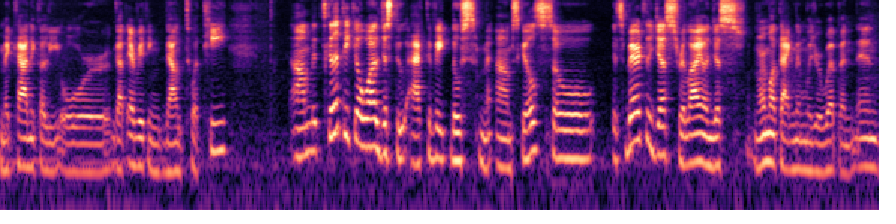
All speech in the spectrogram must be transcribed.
mechanically or got everything down to a T, um, it's gonna take you a while just to activate those um, skills. So it's better to just rely on just normal attacking them with your weapon, and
